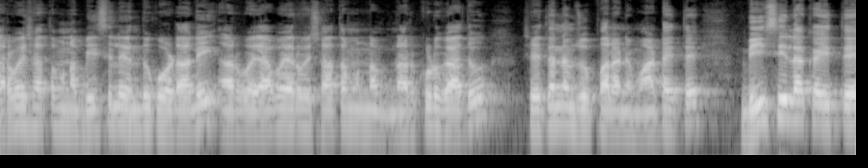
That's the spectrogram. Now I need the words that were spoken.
అరవై శాతం ఉన్న బీసీలో ఎందుకు ఓడాలి? అరవై యాభై అరవై శాతం ఉన్న నరకుడు కాదు చైతన్యం చూపాలనే మాట అయితే బీసీలకైతే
